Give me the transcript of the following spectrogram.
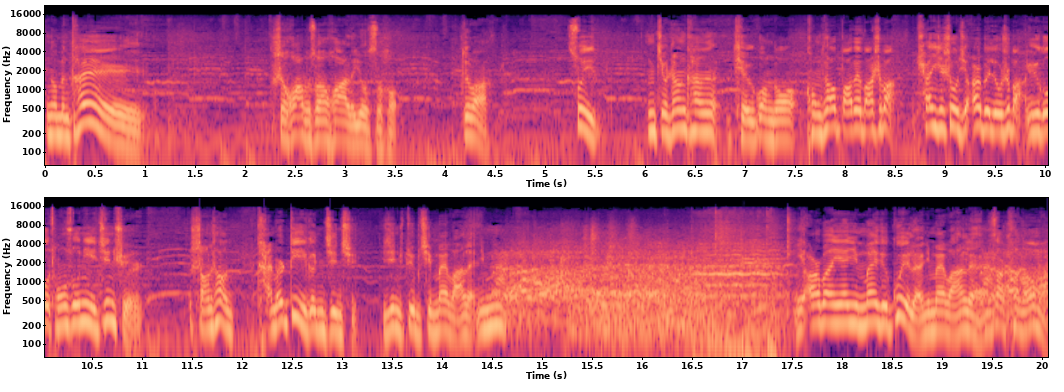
我们太说话不算话了，有时候，对吧？所以你经常看贴个广告，空调八百八十八，全新手机二百六十八，预购通俗，你一进去。商场开门第一个你进去，一进去对不起卖完了，你 你二半夜你卖给鬼了，你卖完了，你咋可能嘛？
